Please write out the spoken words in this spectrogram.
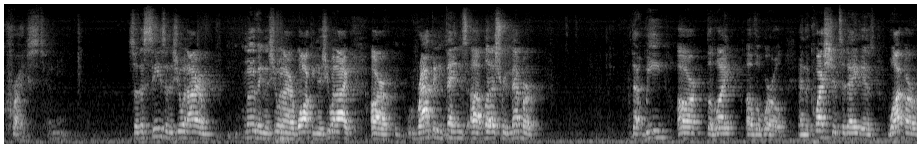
Christ. So this season, as you and I are moving, as you and I are walking, as you and I are wrapping things up, let us remember that we are the light of the world. And the question today is what are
